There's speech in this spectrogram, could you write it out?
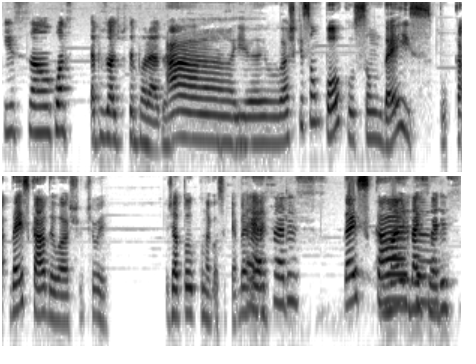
E são quantos episódios por temporada? Ah, e eu acho que são poucos, são 10, por ca- 10 cada, eu acho. Deixa eu ver. Já tô com o negócio aqui aberto. é, as séries. 10 A cada. maioria das séries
